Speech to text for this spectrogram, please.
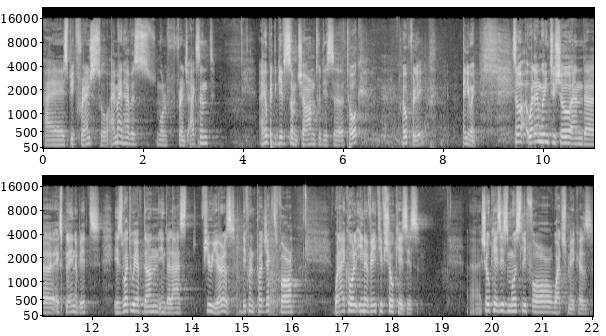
I speak French, so I might have a small French accent. I hope it gives some charm to this uh, talk, hopefully. anyway, so what I'm going to show and uh, explain a bit is what we have done in the last few years, different projects for what I call innovative showcases. Uh, showcases mostly for watchmakers.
